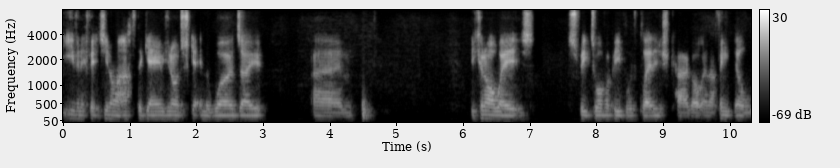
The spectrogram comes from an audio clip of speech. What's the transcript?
even if it's, you know, after games, you know, just getting the words out, um, you can always speak to other people who've played in Chicago, and I think he'll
